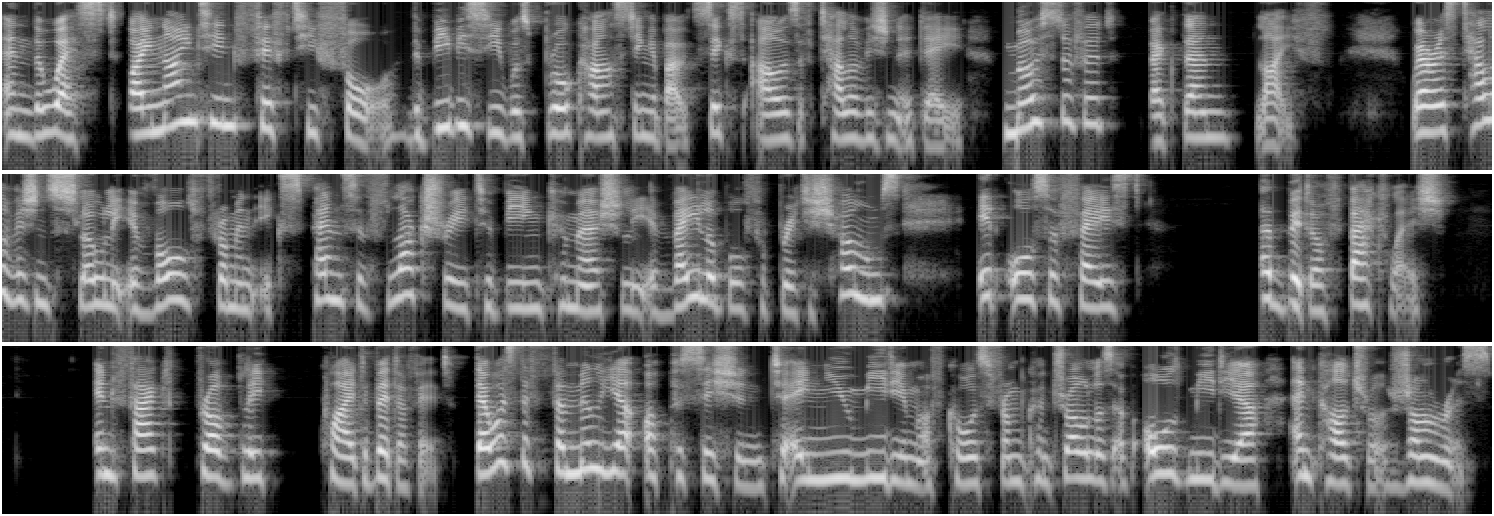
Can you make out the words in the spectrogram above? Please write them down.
and the West. By 1954, the BBC was broadcasting about six hours of television a day, most of it back then live. Whereas television slowly evolved from an expensive luxury to being commercially available for British homes, it also faced a bit of backlash in fact, probably quite a bit of it. There was the familiar opposition to a new medium, of course, from controllers of old media and cultural genres.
